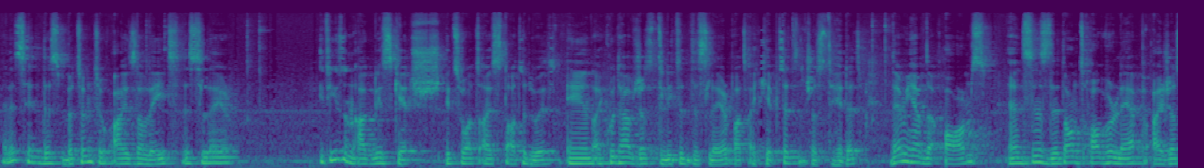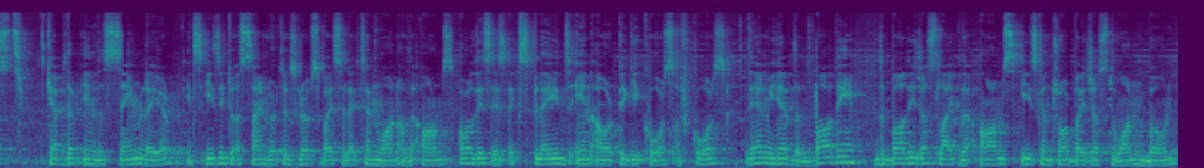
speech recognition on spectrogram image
And let's hit this button to isolate this layer. It is an ugly sketch, it's what I started with, and I could have just deleted this layer, but I kept it, just hid it. Then we have the arms, and since they don't overlap, I just kept them in the same layer. It's easy to assign vertex groups by selecting one of the arms. All this is explained in our Piggy course, of course. Then we have the body. The body, just like the arms, is controlled by just one bone,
